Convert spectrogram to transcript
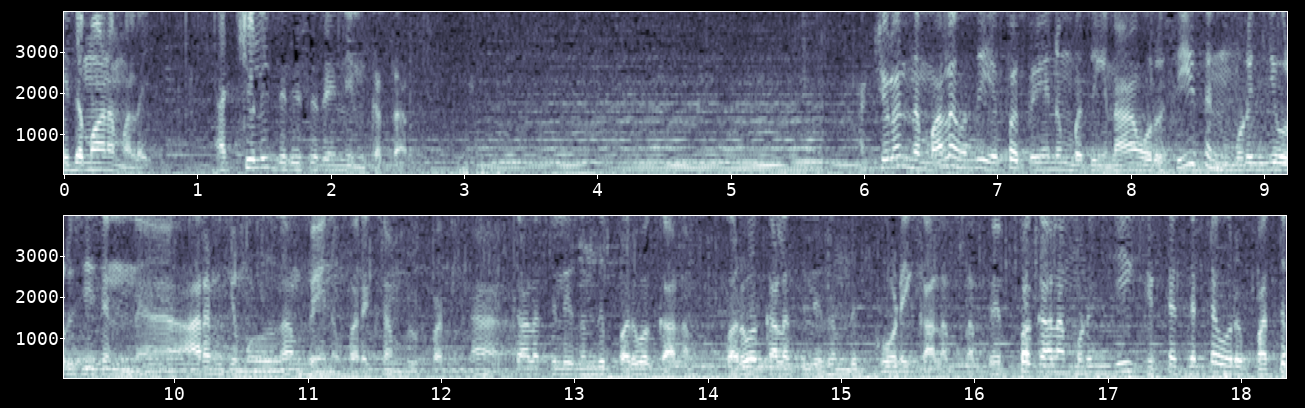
மிதமான மழை actually there is rain in Qatar ஆக்சுவலாக இந்த மழை வந்து எப்போ பெய்யணும் பார்த்தீங்கன்னா ஒரு சீசன் முடிஞ்சு ஒரு சீசன் ஆரம்பிக்கும் போது தான் பெய்யணும். ஃபார் எக்ஸாம்பிள் பார்த்தீங்கன்னா காலத்திலிருந்து பருவகாலம் பருவக்காலத்திலிருந்து கோடை காலம் வெப்ப காலம் முடிஞ்சு கிட்டத்தட்ட ஒரு பத்து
